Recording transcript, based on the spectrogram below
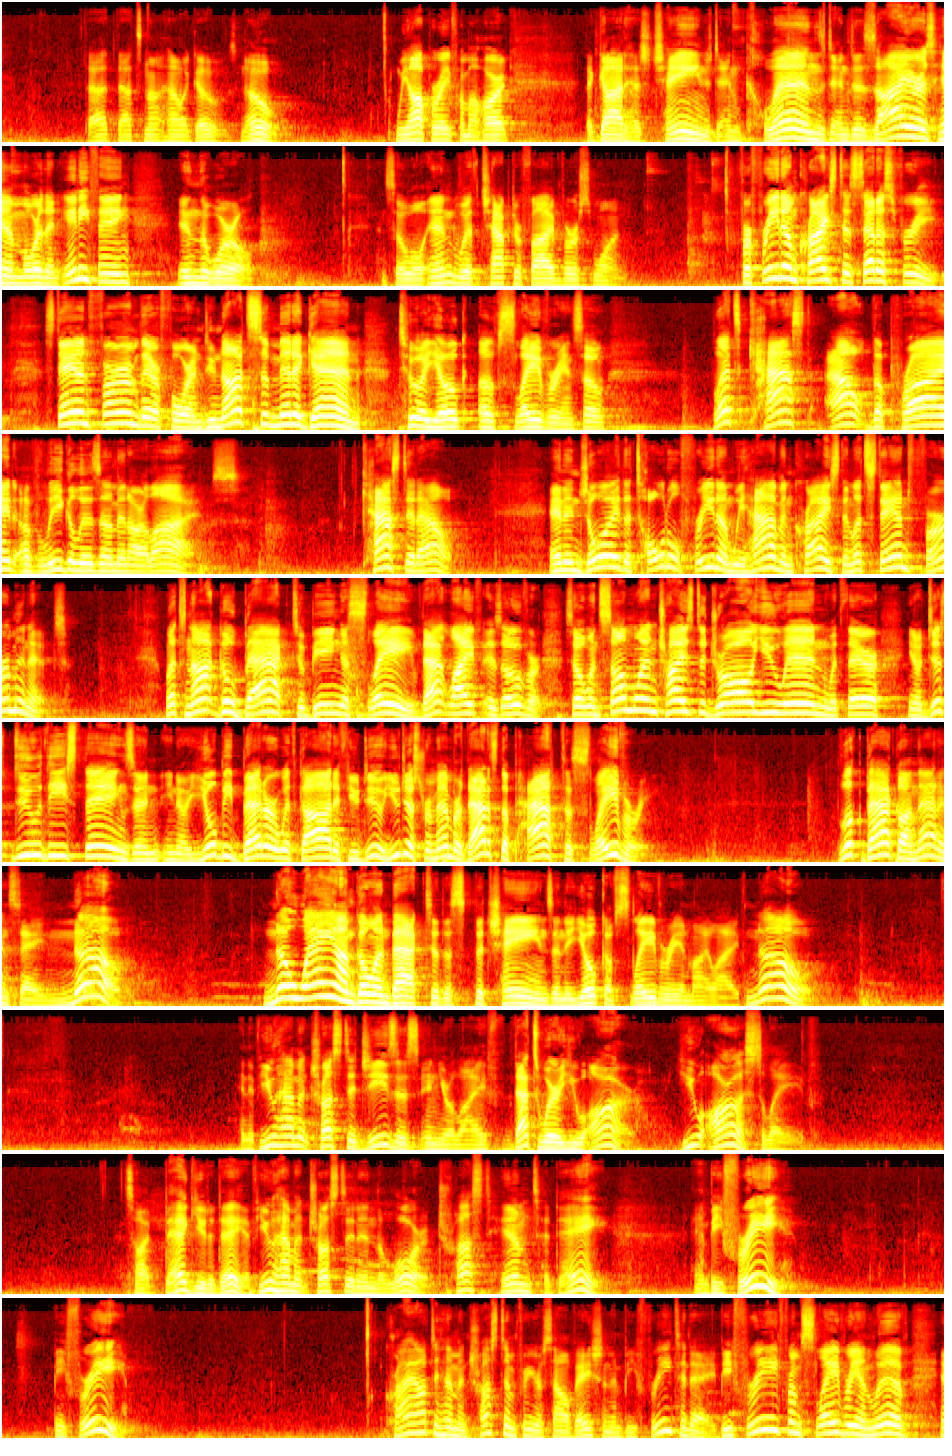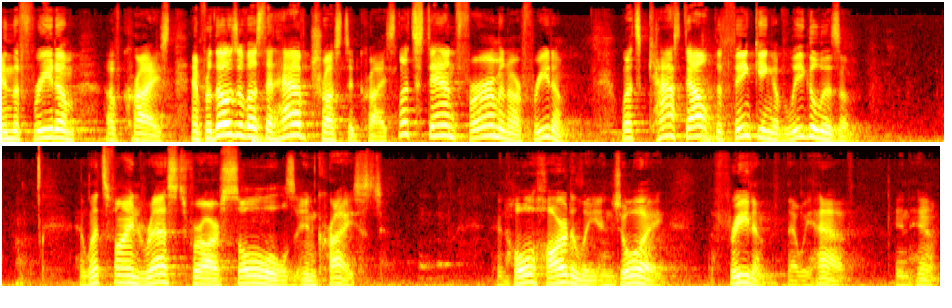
That, that's not how it goes. No. We operate from a heart that God has changed and cleansed and desires Him more than anything in the world. And so we'll end with chapter 5, verse 1. For freedom, Christ has set us free. Stand firm, therefore, and do not submit again to a yoke of slavery. And so Let's cast out the pride of legalism in our lives. Cast it out and enjoy the total freedom we have in Christ, and let's stand firm in it. Let's not go back to being a slave. That life is over. So when someone tries to draw you in with their, you know, just do these things and, you know, you'll be better with God if you do, you just remember that's the path to slavery look back on that and say, no, no way I'm going back to the, the chains and the yoke of slavery in my life. No. And if you haven't trusted Jesus in your life, that's where you are. You are a slave. So I beg you today, if you haven't trusted in the Lord, trust Him today and be free. Be free. Cry out to Him and trust Him for your salvation and be free today. Be freed from slavery and live in the freedom of Christ. And for those of us that have trusted Christ, let's stand firm in our freedom. Let's cast out the thinking of legalism. And let's find rest for our souls in Christ and wholeheartedly enjoy the freedom that we have in Him.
